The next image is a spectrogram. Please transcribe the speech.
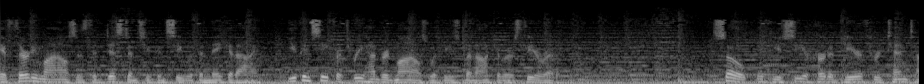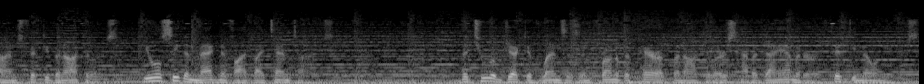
If 30 miles is the distance you can see with the naked eye, you can see for 300 miles with these binoculars theoretically. So, if you see a herd of deer through 10 times 50 binoculars, you will see them magnified by 10 times. The two objective lenses in front of the pair of binoculars have a diameter of 50 millimeters.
